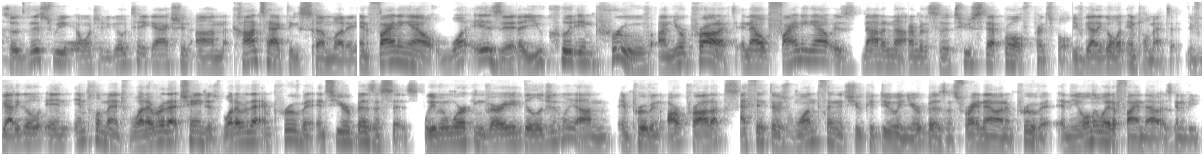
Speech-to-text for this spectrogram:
So this week I want you to go take action on contacting somebody and finding out what is it that you could improve on your product. And now finding out is not enough. Remember, this is a two-step growth principle. You've got to go and implement it. You've got to go and implement whatever that changes, whatever that improvement into your business is. We've been working very diligently on improving our products. I think there's one thing that you could do in your business right now and improve it. And the only way to find out is going to be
